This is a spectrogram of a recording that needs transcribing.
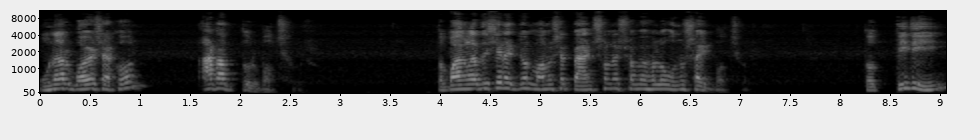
উনার বয়স এখন আটাত্তর বছর। তো বাংলাদেশের একজন মানুষের পেনশনের সময় হলো উনষাট বছর। তো তিনি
